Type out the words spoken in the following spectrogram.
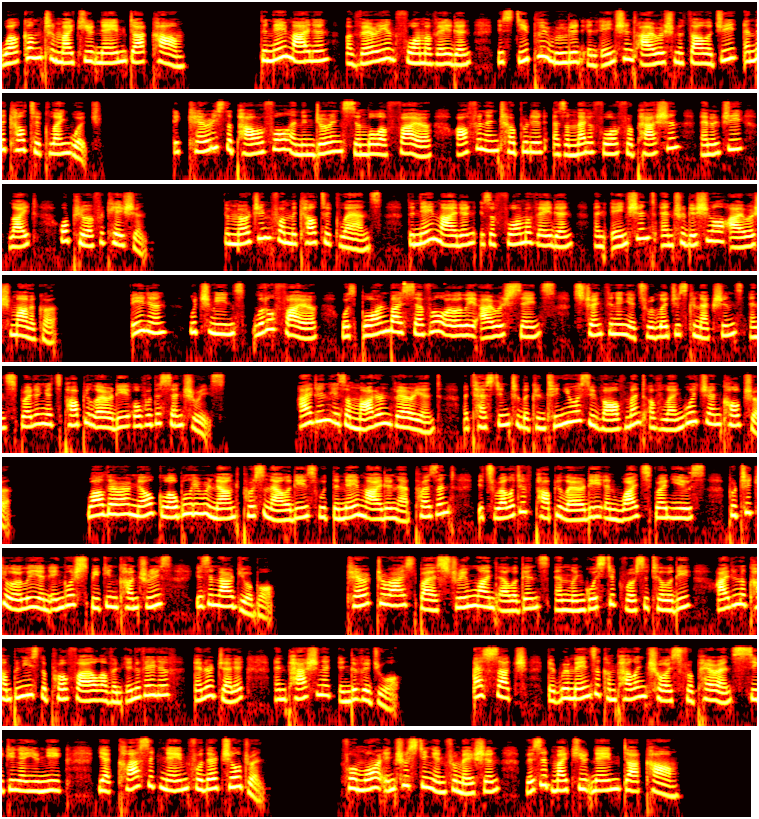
Welcome to mycutename.com. The name Eiden, a variant form of Aidan, is deeply rooted in ancient Irish mythology and the Celtic language. It carries the powerful and enduring symbol of fire, often interpreted as a metaphor for passion, energy, light, or purification. Emerging from the Celtic lands, the name Eiden is a form of Aidan, an ancient and traditional Irish moniker. Aidan, which means little fire, was borne by several early Irish saints, strengthening its religious connections and spreading its popularity over the centuries. Eiden is a modern variant, attesting to the continuous evolvement of language and culture. While there are no globally renowned personalities with the name Eiden at present, its relative popularity and widespread use, particularly in English-speaking countries, is inarguable. Characterized by a streamlined elegance and linguistic versatility, Eiden accompanies the profile of an innovative, energetic, and passionate individual. As such, it remains a compelling choice for parents seeking a unique, yet classic name for their children. For more interesting information, visit mycutename.com.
